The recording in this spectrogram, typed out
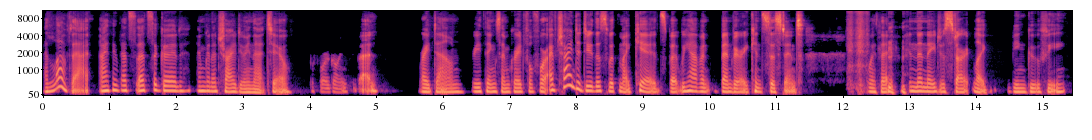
I love that. I think that's that's a good. I'm going to try doing that too before going to bed. Write down three things I'm grateful for. I've tried to do this with my kids, but we haven't been very consistent with it. and then they just start like being goofy.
